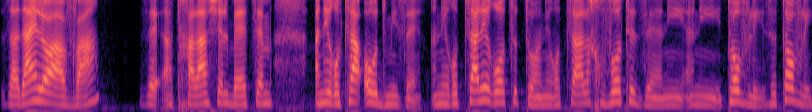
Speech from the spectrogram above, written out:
זה עדיין לא אהבה, זה התחלה של בעצם, אני רוצה עוד מזה, אני רוצה לראות אותו, אני רוצה לחוות את זה, אני, אני, טוב לי, זה טוב לי,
